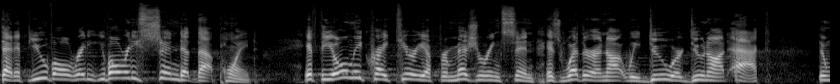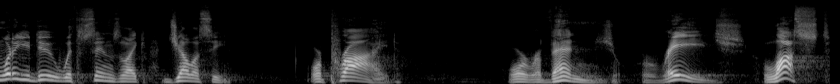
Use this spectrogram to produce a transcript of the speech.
that if you've already you've already sinned at that point. If the only criteria for measuring sin is whether or not we do or do not act, then what do you do with sins like jealousy or pride or revenge or rage, lust,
